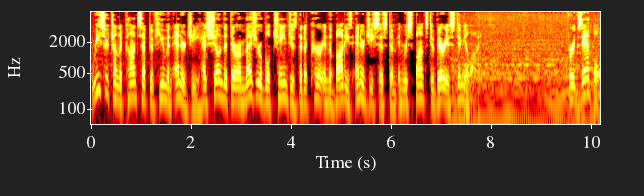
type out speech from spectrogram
Research on the concept of human energy has shown that there are measurable changes that occur in the body's energy system in response to various stimuli. For example,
